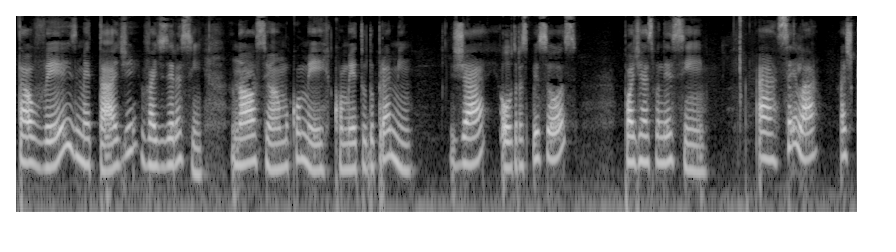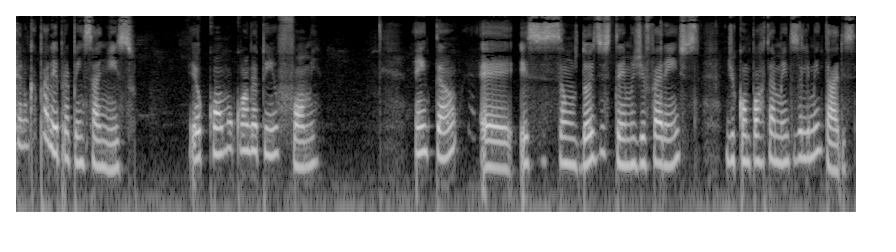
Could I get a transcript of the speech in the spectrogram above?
Talvez metade vai dizer assim: Nossa, eu amo comer, comer é tudo para mim. Já outras pessoas pode responder assim: ah, sei lá, acho que eu nunca parei para pensar nisso. Eu como quando eu tenho fome. Então, é, esses são os dois extremos diferentes de comportamentos alimentares.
